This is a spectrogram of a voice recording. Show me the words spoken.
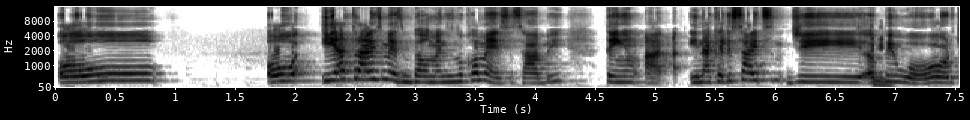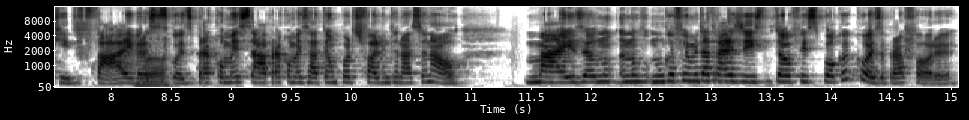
ou ou ir atrás mesmo, pelo menos no começo, sabe? Tem, e naqueles sites de Upwork, Fiverr, uhum. essas coisas, para começar, para começar a ter um portfólio internacional. Mas eu, eu, nunca fui muito atrás disso, então eu fiz pouca coisa para fora.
